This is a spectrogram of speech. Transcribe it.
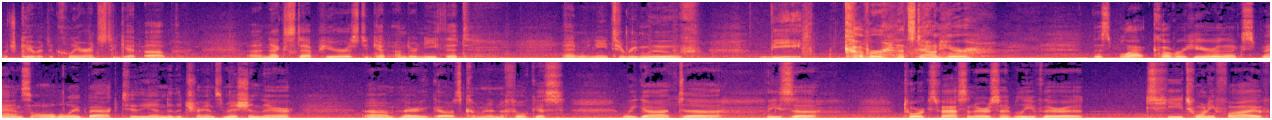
which gave it the clearance to get up. Uh, next step here is to get underneath it and we need to remove the cover that's down here this black cover here that expands all the way back to the end of the transmission there. Um, there you go it's coming into focus. We got uh, these uh, Torx fasteners. I believe they're a T25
